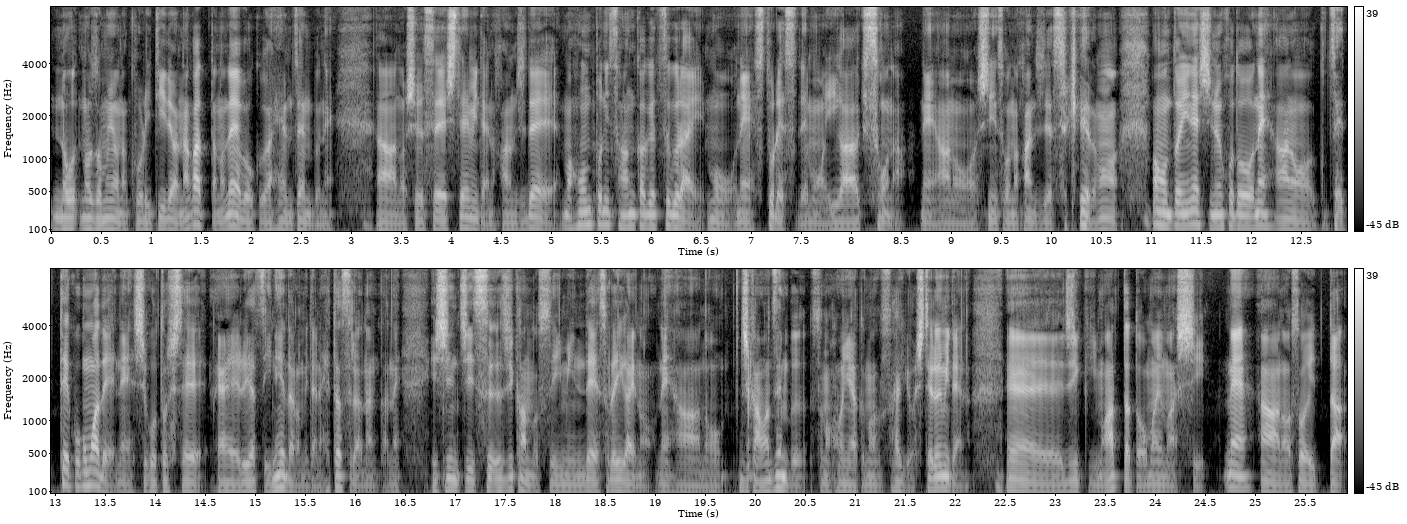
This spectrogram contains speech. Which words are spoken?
望むようなクオリティではなかったので、僕が変全部ね、あの、修正してみたいな感じで、まあ本当に3ヶ月ぐらい、もうね、ストレスでもう胃が空きそうな、ね、あの、死にそうな感じですけれども、まあ本当にね、死ぬほどね、あの、絶対ここまでね、仕事してるやついねえだろみたいな、下手すらなんかね、1日数時間の睡眠で、それ以外のね、あの、時間は全部その翻訳の作業してるみたいな、えー、時期もあったと思いますし、ね、あの、そういった、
